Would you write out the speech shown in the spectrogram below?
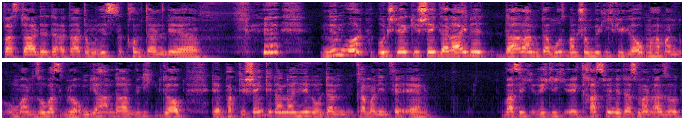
was da der, der Datum ist, da kommt dann der Nimrod und stellt Geschenk alleine daran, da muss man schon wirklich viel Glauben haben, an, um an sowas zu glauben. Die haben daran wirklich geglaubt, der packt Geschenke dann dahin und dann kann man ihn verehren. Was ich richtig äh, krass finde, dass man also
